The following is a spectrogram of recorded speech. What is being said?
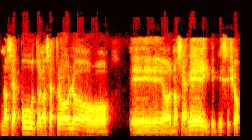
no seas puto, no seas trolo, o, eh, no seas gay, que qué sé yo.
